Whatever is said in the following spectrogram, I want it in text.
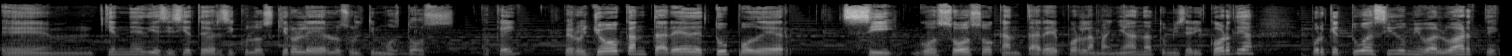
Em, tiene 17 versículos. Quiero leer los últimos dos. ¿Ok? Pero yo cantaré de tu poder. Sí, gozoso cantaré por la mañana tu misericordia, porque tú has sido mi baluarte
